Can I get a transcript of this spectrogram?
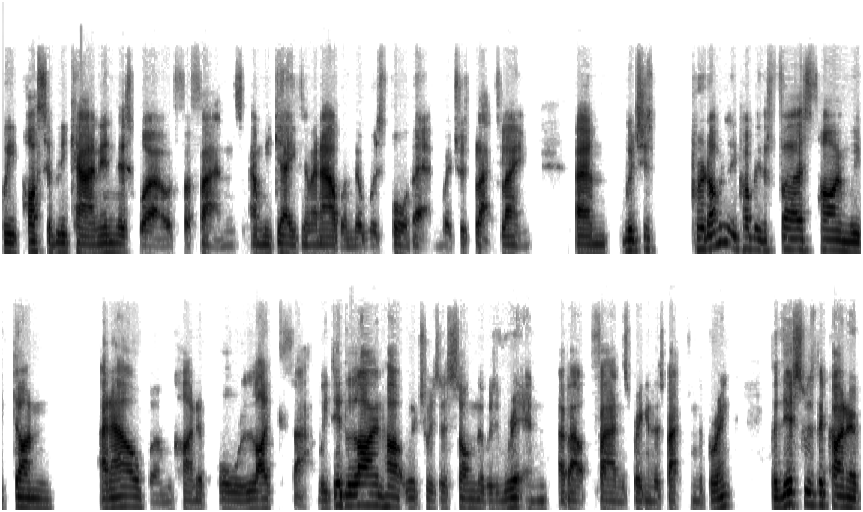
we possibly can in this world for fans. And we gave them an album that was for them, which was Black Flame, um, which is predominantly probably the first time we've done an album kind of all like that. We did Lionheart, which was a song that was written about fans bringing us back from the brink. But this was the kind of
